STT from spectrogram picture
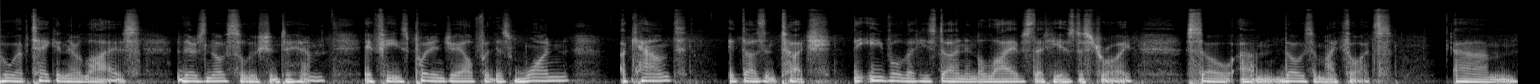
who have taken their lives. There's no solution to him. If he's put in jail for this one account, it doesn't touch the evil that he's done and the lives that he has destroyed. So um, those are my thoughts. Um,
